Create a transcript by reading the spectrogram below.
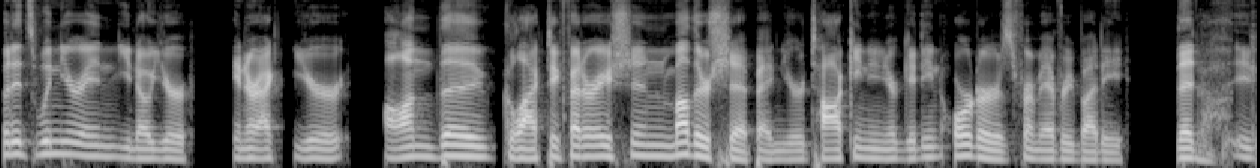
But it's when you're in, you know, you're interact you're on the Galactic Federation mothership and you're talking and you're getting orders from everybody that Oh, it-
